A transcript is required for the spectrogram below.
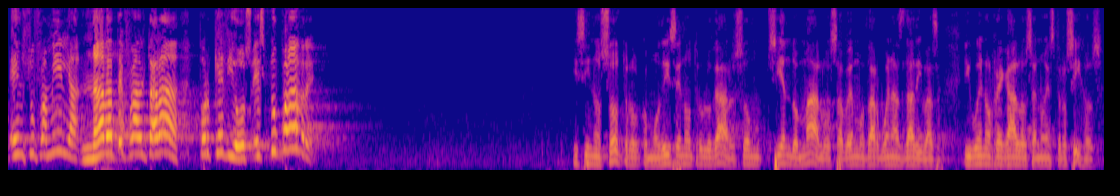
en su familia. Nada te faltará porque Dios es tu Padre. Y si nosotros, como dice en otro lugar, son, siendo malos, sabemos dar buenas dádivas y buenos regalos a nuestros hijos,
